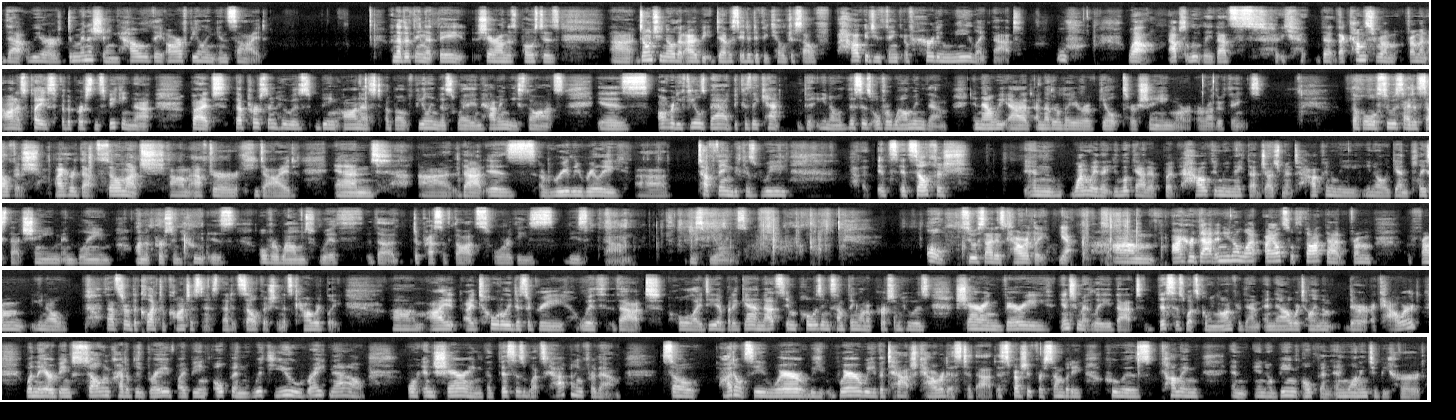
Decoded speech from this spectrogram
that we are diminishing how they are feeling inside. Another thing that they share on this post is, uh, don't you know that I would be devastated if you killed yourself? How could you think of hurting me like that? Oof. Well, absolutely. That's that that comes from from an honest place for the person speaking that but that person who is being honest about feeling this way and having these thoughts is already feels bad because they can't that you know this is overwhelming them and now we add another layer of guilt or shame or, or other things. The whole suicide is selfish. I heard that so much um, after he died and uh, that is a really really uh, tough thing because we it's it's selfish in one way that you look at it but how can we make that judgment? How can we you know again place that shame and blame on the person who is overwhelmed with the depressive thoughts or these these um, these feelings? Oh suicide is cowardly. Yeah. Um i heard that and you know what? I also thought that from from you know that's sort of the collective consciousness that it's selfish and it's cowardly um, I I totally disagree with that whole idea. But again, that's imposing something on a person who is sharing very intimately that this is what's going on for them, and now we're telling them they're a coward when they are being so incredibly brave by being open with you right now, or in sharing that this is what's happening for them. So I don't see where we where we've attached cowardice to that, especially for somebody who is coming and you know being open and wanting to be heard.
